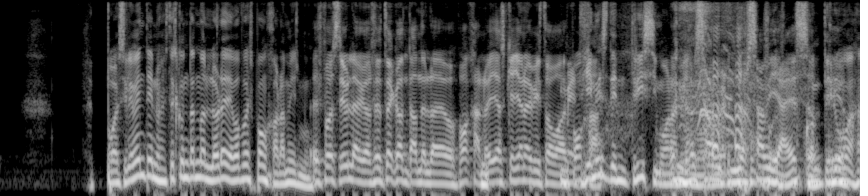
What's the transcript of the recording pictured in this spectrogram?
Posiblemente nos estés contando el lore de Bob Esponja ahora mismo. Es posible que os esté contando lo de Bob Esponja, ¿no? Ya es que yo no he visto Bob Me Esponja. tienes dentrísimo ahora No mismo. no sabía eso, Continúa.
